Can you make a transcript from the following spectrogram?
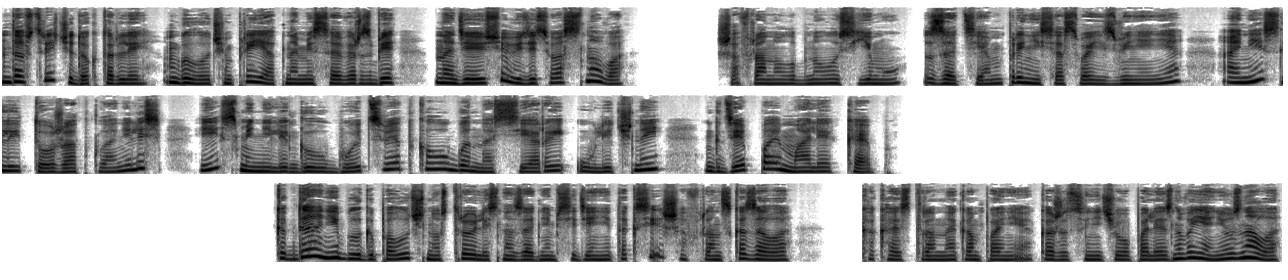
«До встречи, доктор Ли. Было очень приятно, мисс Эверсби. Надеюсь увидеть вас снова». Шафран улыбнулась ему, затем, принеся свои извинения, они с Ли тоже откланялись и сменили голубой цвет клуба на серый уличный, где поймали Кэп. Когда они благополучно устроились на заднем сиденье такси, Шафран сказала, «Какая странная компания. Кажется, ничего полезного я не узнала».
